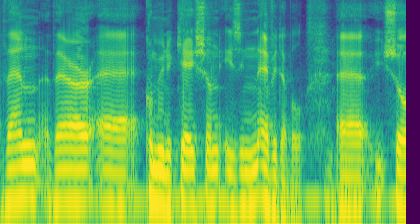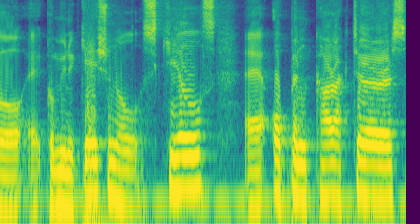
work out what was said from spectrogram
then their communication is inevitable. Uh, so uh, communicational skills, uh, open characters,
